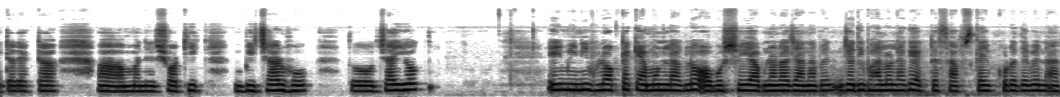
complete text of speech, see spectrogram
এটার একটা মানে সঠিক বিচার হোক। তো যাই হোক এই মিনি ভ্লগটা কেমন লাগল অবশ্যই আপনারা জানাবেন। যদি ভালো লাগে একটা সাবস্ক্রাইব করে দেবেন আর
